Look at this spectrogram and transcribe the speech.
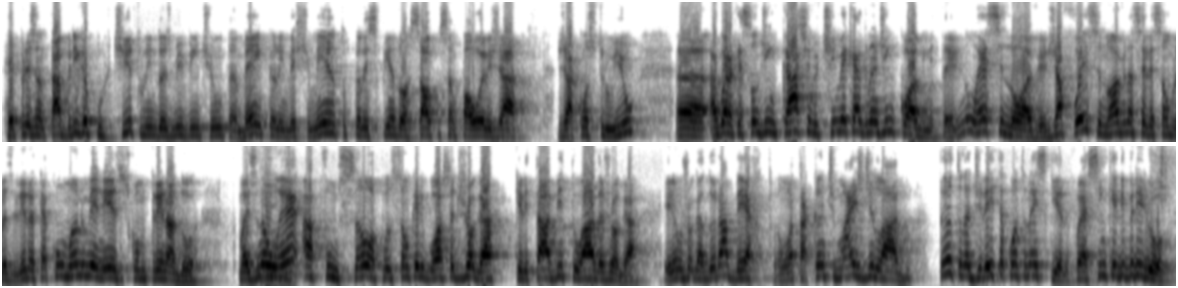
representar a briga por título em 2021 também, pelo investimento, pela espinha dorsal que o São Paulo já, já construiu. Uh, agora, a questão de encaixe no time é que é a grande incógnita. Ele não é esse 9, ele já foi esse 9 na seleção brasileira, até com o Mano Menezes como treinador. Mas não uhum. é a função, a posição que ele gosta de jogar, que ele está habituado a jogar. Ele é um jogador aberto, é um atacante mais de lado, tanto na direita quanto na esquerda. Foi assim que ele brilhou,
